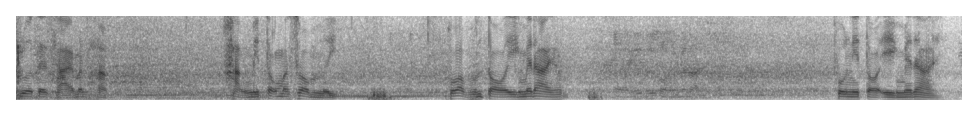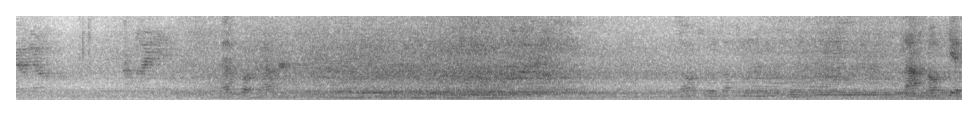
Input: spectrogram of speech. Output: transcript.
กลัวแต่สายมันหักหักนี่ต้องมาซ่อมอีกเพราะว่าผมต่อเองไม่ได้ครับ เออไม่ต่อไม่ได้ พวกนี้ต่อเองไม่ได้นักหมดครับสองศูนย์สองศูนย์หนึ่งศูนย์สามสองเจ็ด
